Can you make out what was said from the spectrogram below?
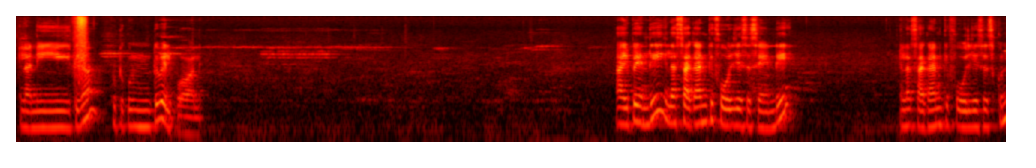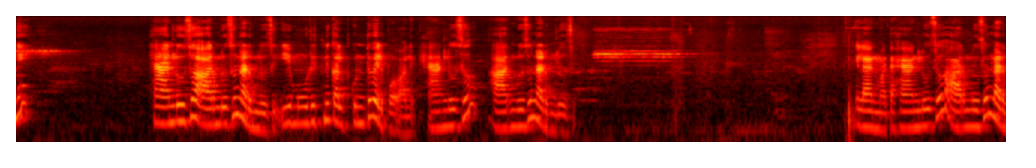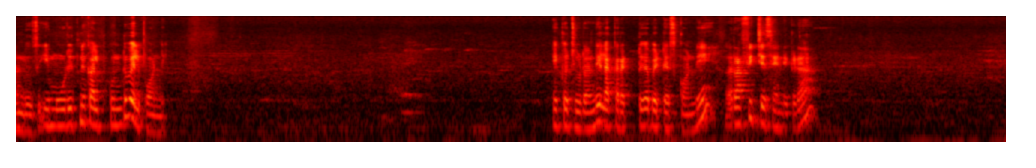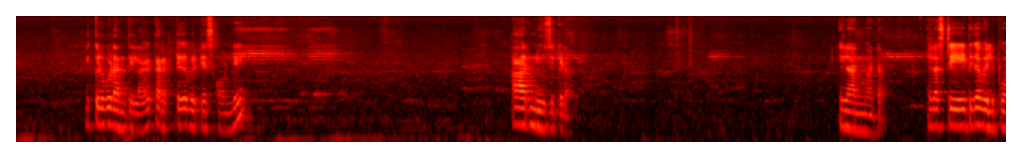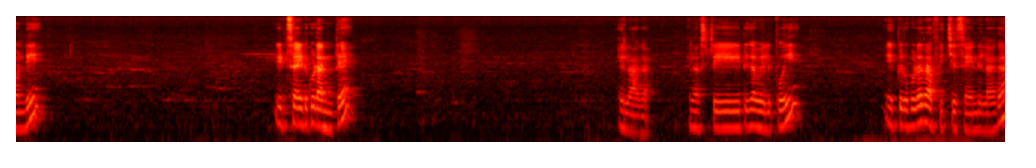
ఇలా నీట్గా కుట్టుకుంటూ వెళ్ళిపోవాలి. అయిపోయింది. ఇలా సగానికి ఫోల్డ్ చేసేసేయండి. ఇలా సగానికి ఫోల్డ్ చేసేసుకుని హ్యాండ్ లూజు ఆర్మ్ లూజు నడుము లూజు ఈ మూడింటిని కలుపుకుంటూ వెళ్ళిపోవాలి. హ్యాండ్ లూజు ఆర్మ్ లూజు నడుము లూజు. ఇలా అనమాట హ్యాండ్ లూజు ఆర్మ్ లూజు నడుము లూజు ఈ మూడింటిని కలుపుకుంటూ వెళ్ళిపోండి. ఇక్కడ చూడండి ఇలా కరెక్ట్గా పెట్టేసుకోండి. రఫ్ ఇచ్చేసేయండి ఇక్కడ. ఇక్కడ కూడా అంతే ఇలాగా కరెక్ట్గా పెట్టేసుకోండి. ఆర్మ్ లూజ్ ఇక్కడ. ఇలా అనమాట ఇలా స్ట్రేట్గా వెళ్ళిపోండి. ఇటు సైడ్ కూడా అంతే. ఇలాగా. ఇలా స్ట్రేట్గా వెళ్ళిపోయి ఇక్కడ కూడా రఫ్ ఇచ్చేసేయండి ఇలాగా.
